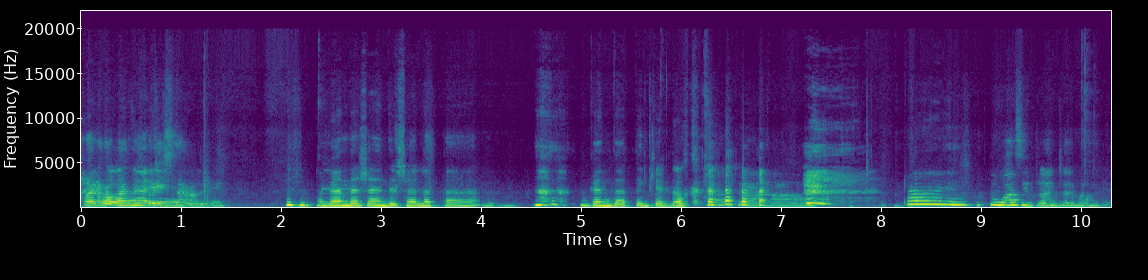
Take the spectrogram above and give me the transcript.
Para Oo nga brace eh. na. Maganda siya, hindi siya lata. Ganda. Thank you, Doc. Welcome. Ay. Tuwa si John John mamaya.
